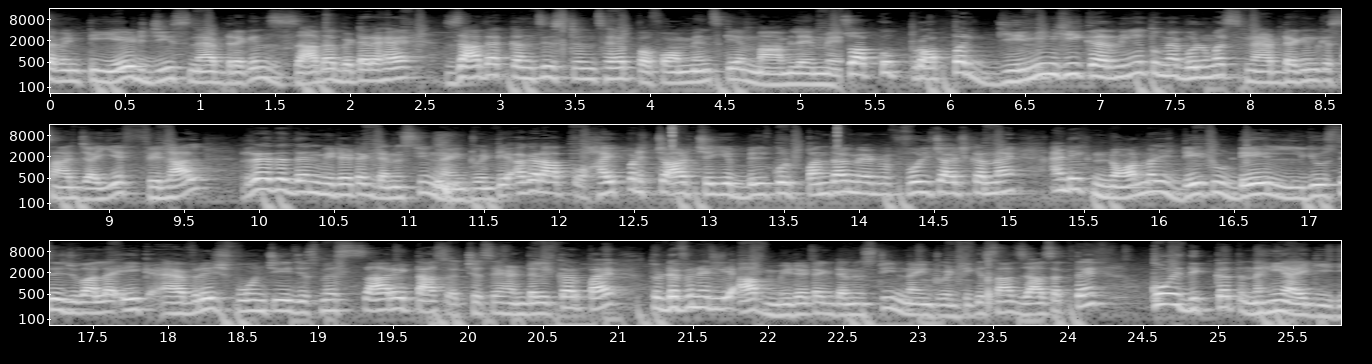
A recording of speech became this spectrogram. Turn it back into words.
seventy eight G Snapdragon ज़्यादा बेटर है ज़्यादा कंसिस्टेंस है परफॉर्मेंस के मामले में। सो so, आपको प्रॉपर गेमिंग ही करनी है तो मैं बोलूँगा स्नैपड्रैगन के साथ जाइए। फ़िलहाल रेदर देन मीडियाटेक डेमेस्ट्री 920 अगर आपको हाइपर चार्ज चाहिए, बिल्कुल 15 मिनट में फुल चार्ज करना है एंड एक normal day to day usage वाला एक एवरेज फ़ोन चाहिए जिसमें सारे टास्क अच्छे से हैंडल कर पाए तो डेफिनेटली आप मीडियाटेक डेमेस्ट्री 920 के साथ जा सकते हैं। कोई दिक्कत नहीं आएगी।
